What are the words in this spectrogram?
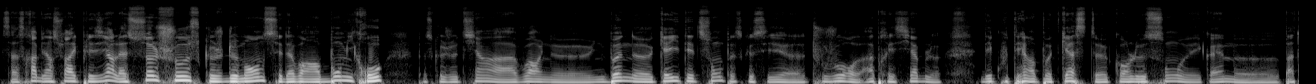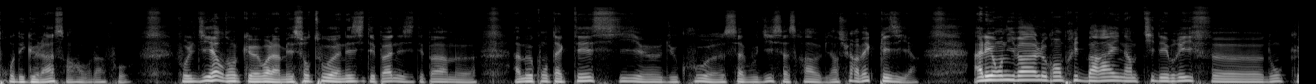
Ça sera bien sûr avec plaisir. La seule chose que je demande, c'est d'avoir un bon micro parce que je tiens à avoir une, une bonne qualité de son parce que c'est euh, toujours appréciable d'écouter un podcast quand le son est quand même euh, pas trop dégueulasse. Hein, voilà, faut, le dire. Donc euh, voilà, mais surtout n'hésitez pas, n'hésitez pas à me, contacter si du coup ça vous dit, ça sera bien sûr avec plaisir. Allez, on y va. Le Grand Prix de Bahreïn, un petit débrief donc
